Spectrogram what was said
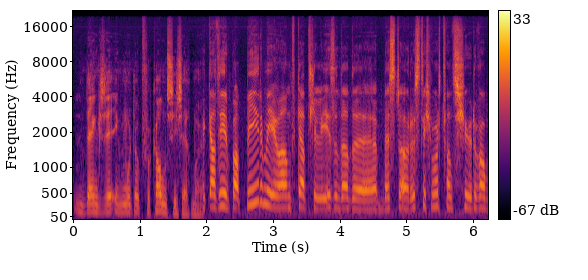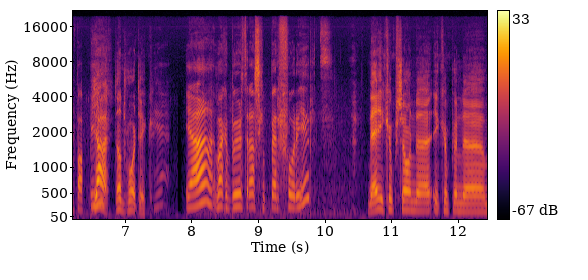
denken ze, ik moet ook vakantie, zeg maar. Ik had hier papier mee, want ik had gelezen dat het best wel rustig wordt van het scheuren van papier. Ja, dat word ik. Ja, wat gebeurt er als je perforeert? Nee, ik heb zo'n, eh, ik heb een, ehm,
